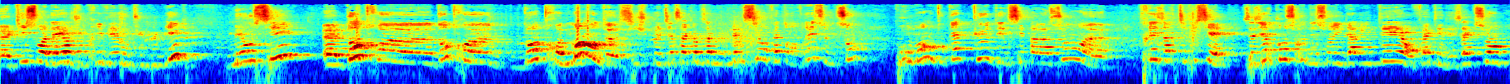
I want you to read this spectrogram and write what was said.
euh, qu'ils soient d'ailleurs du privé ou du public, mais aussi euh, d'autres, d'autres, d'autres mondes, si je peux dire ça comme ça, même si en fait, en vrai, ce ne sont, pour moi en tout cas, que des séparations très artificielles. C'est-à-dire construire des solidarités, en fait, et des actions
